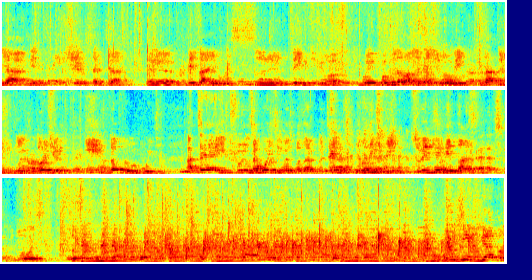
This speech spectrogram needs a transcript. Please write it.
я від щирого серця е, вітаю з е, тим, що ви побудували цей чудовий затишний куточок і в добру путь. А це, якщо за гості господарку, це невеличкий сувенір від нас. Ось. Усіх свято.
